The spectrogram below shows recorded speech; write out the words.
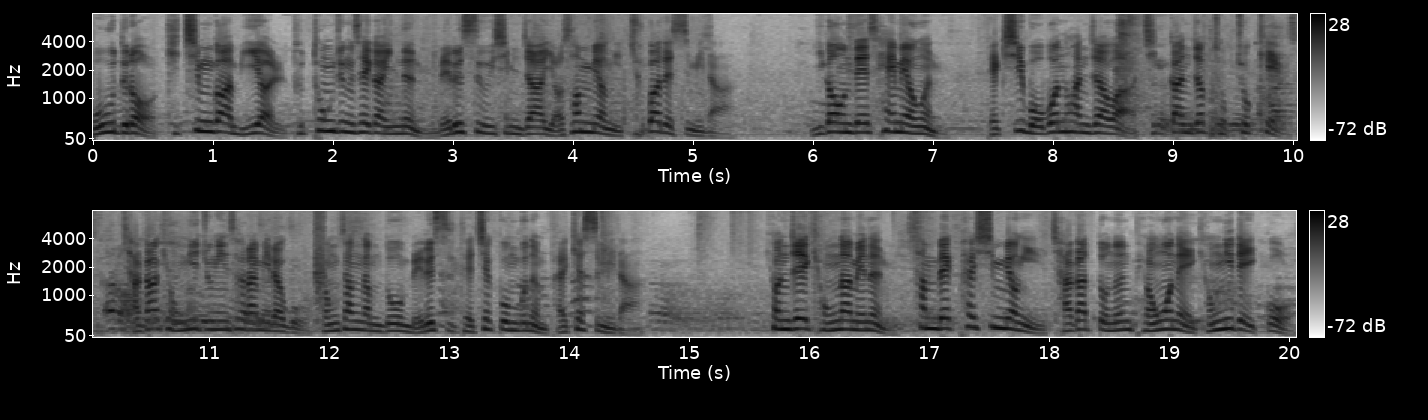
오후 들어 기침과 미열, 두통 증세가 있는 메르스 의심자 6명이 추가됐습니다. 이 가운데 3명은 115번 환자와 직간접 접촉해 자가 격리 중인 사람이라고 경상남도 메르스 대책본부는 밝혔습니다. 현재 경남에는 380명이 자가 또는 병원에 격리돼 있고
